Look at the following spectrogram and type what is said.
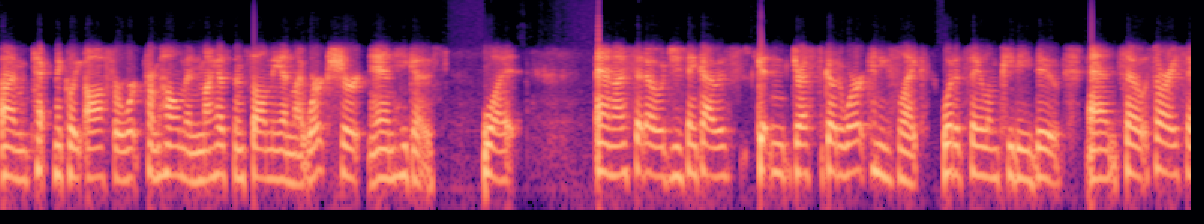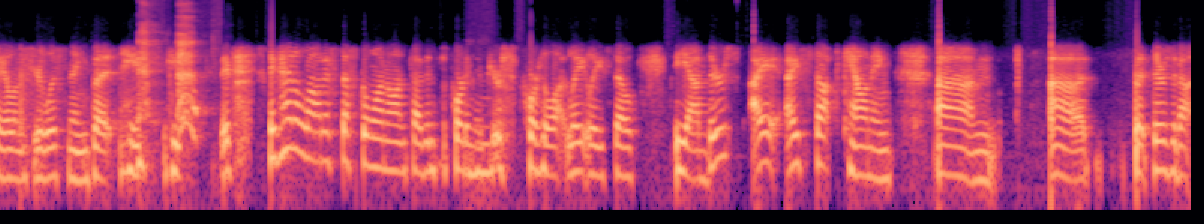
I'm technically off for work from home, and my husband saw me in my work shirt and he goes, "What?" And I said, "Oh, do you think I was getting dressed to go to work?" And he's like, "What did Salem PD do?" And so, sorry, Salem, if you're listening, but he, he they've they've had a lot of stuff going on, so I've been supporting mm-hmm. their peer support a lot lately. So, yeah, there's I I stopped counting. Um, uh, but there's about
